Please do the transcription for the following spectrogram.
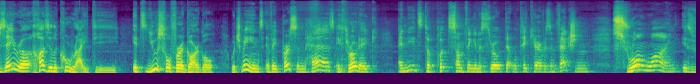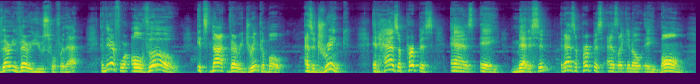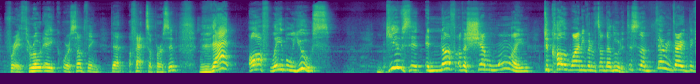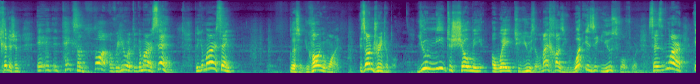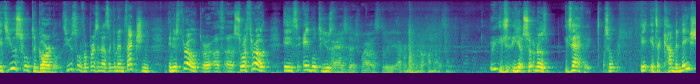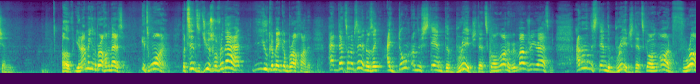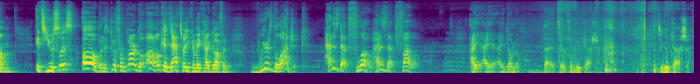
It's useful for a gargle, which means if a person has a throat ache and needs to put something in his throat that will take care of his infection, strong wine is very, very useful for that. And therefore, although it's not very drinkable as a drink, it has a purpose as a medicine. It has a purpose as, like, you know, a balm for a throat ache or something that affects a person. That off label use gives it enough of a Shem wine to call it wine even if it's undiluted. This is a very, very big chiddush, and it, it, it, takes some thought over here what the Gemara is saying. The Gemara is saying, listen, you're calling it wine. It's undrinkable. You need to show me a way to use it. My chazi, what is it useful for? Says the Gemara, it's useful to gargle. It's useful if a person has like an infection in his throat or a, a sore throat, is able to use it. Where else do we ever make a on medicine? Yeah, so knows exactly. So it, it's a combination of you're not making the bracha on the medicine. It's wine, but since it's useful for that, you can make a bracha on it. And that's what I'm saying. I was like, I don't understand the bridge that's going on over. I'm sure you're asking. I don't understand the bridge that's going on from it's useless. Oh, but it's good for gargle. Oh, okay, that's why you can make hagafen. Where's the logic? How does that flow? How does that follow? I, I, I don't know. It's, a, it's a good kasha. It's a good kasha.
